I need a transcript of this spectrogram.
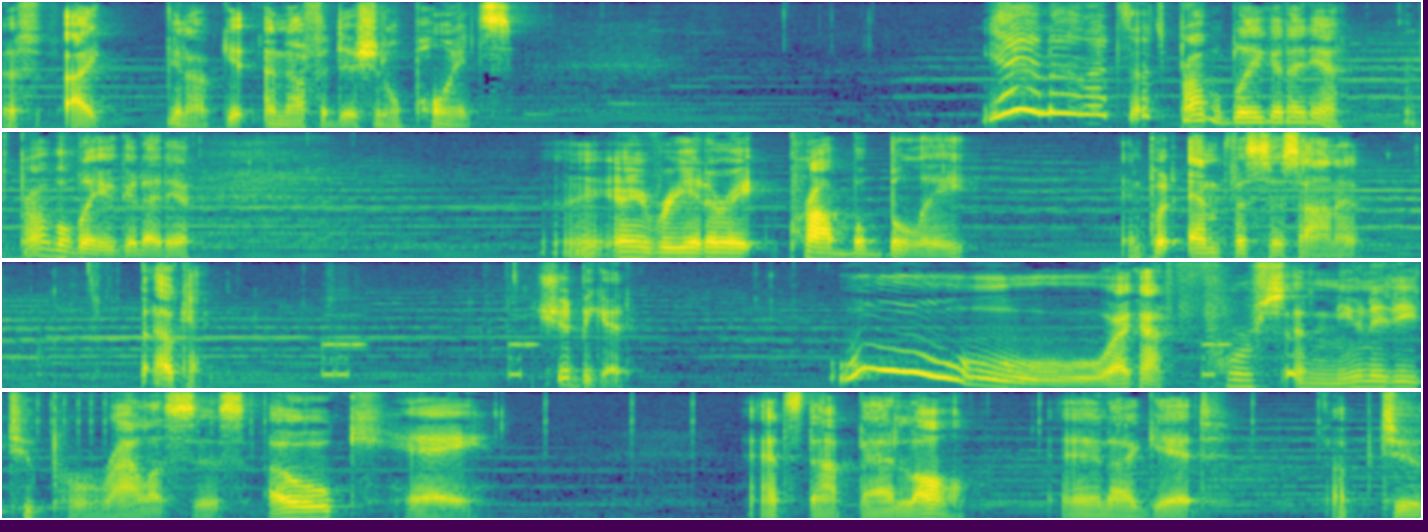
If I, you know, get enough additional points. Yeah, no, that's that's probably a good idea. That's probably a good idea. I, I reiterate probably and put emphasis on it. But okay. Should be good. Ooh, I got force immunity to paralysis. Okay. That's not bad at all. And I get up to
